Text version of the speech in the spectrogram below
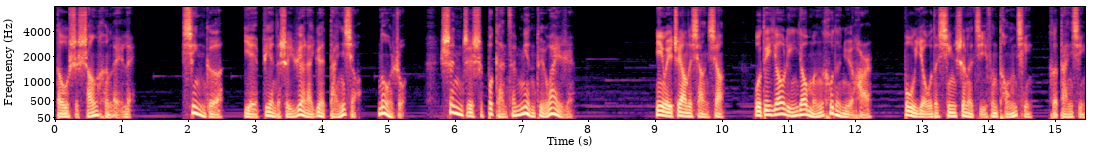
都是伤痕累累，性格也变得是越来越胆小懦弱，甚至是不敢再面对外人。因为这样的想象，我对幺零幺门后的女孩不由得心生了几分同情和担心。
